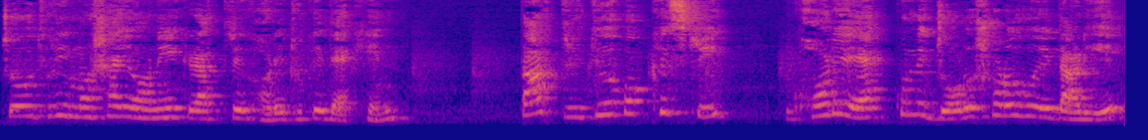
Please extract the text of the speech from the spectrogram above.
চৌধুরী মশাই অনেক রাত্রে ঘরে ঢুকে দেখেন, তার তৃতীয় পক্ষের স্ত্রী ঘরে এক কোণে জড়সড় হয়ে দাঁড়িয়ে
